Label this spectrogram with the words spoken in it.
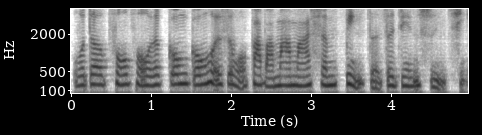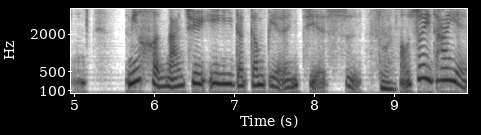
我的婆婆、我的公公或者是我爸爸妈妈生病的这件事情，你很难去一一的跟别人解释。对，哦，所以他也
